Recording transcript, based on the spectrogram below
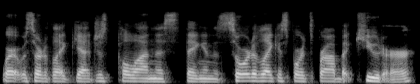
where it was sort of like yeah just pull on this thing and it's sort of like a sports bra but cuter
